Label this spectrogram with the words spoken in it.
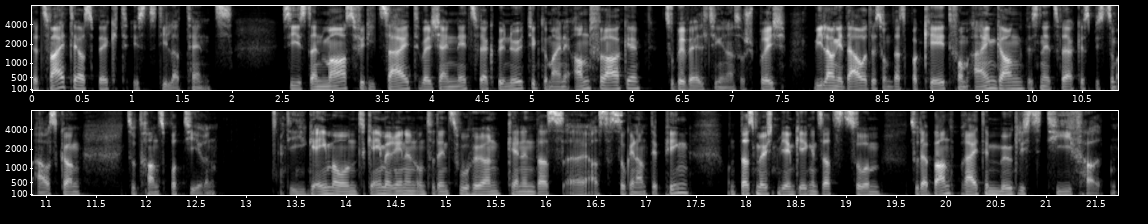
Der zweite Aspekt ist die Latenz. Sie ist ein Maß für die Zeit, welche ein Netzwerk benötigt, um eine Anfrage zu bewältigen. Also sprich, wie lange dauert es, um das Paket vom Eingang des Netzwerkes bis zum Ausgang zu transportieren. Die Gamer und Gamerinnen unter den Zuhörern kennen das äh, als das sogenannte Ping und das möchten wir im Gegensatz zum, zu der Bandbreite möglichst tief halten.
